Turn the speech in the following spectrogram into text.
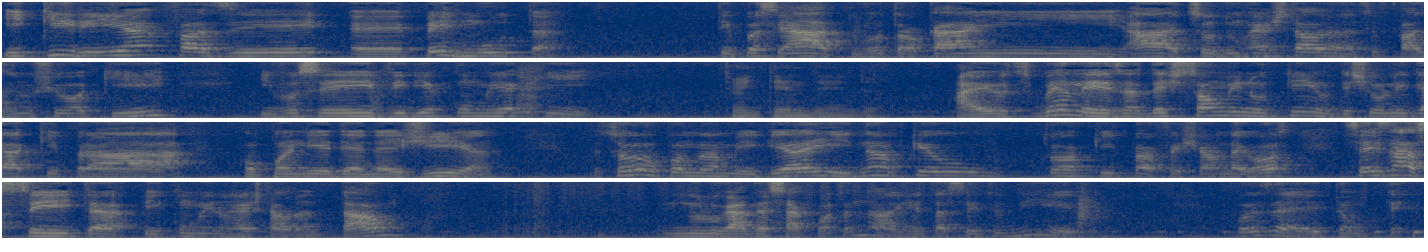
e queria fazer é, permuta. Tipo assim, ah, vou trocar em. Ah, sou de um restaurante, você fazia um show aqui e você viria comer aqui. Tô entendendo. Aí eu disse, beleza, deixa só um minutinho, deixa eu ligar aqui pra companhia de energia. Eu sou opa, meu amigo, e aí? Não, porque eu tô aqui pra fechar um negócio. Vocês aceitam ir comer no restaurante tal? No lugar dessa conta? Não, a gente aceita o dinheiro. Pois é, então te-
